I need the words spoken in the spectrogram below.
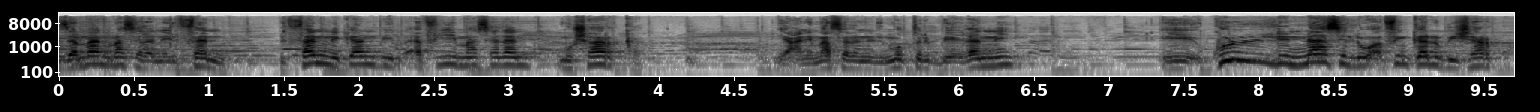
زمان مثلا الفن الفن كان بيبقى فيه مثلا مشاركة. يعني مثلا المطرب بيغني كل الناس اللي واقفين كانوا بيشاركوا.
